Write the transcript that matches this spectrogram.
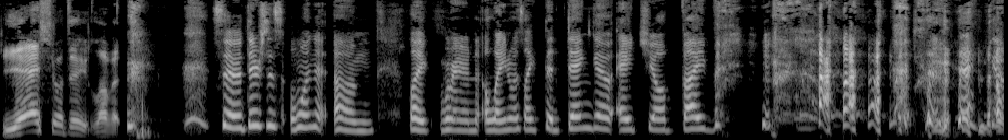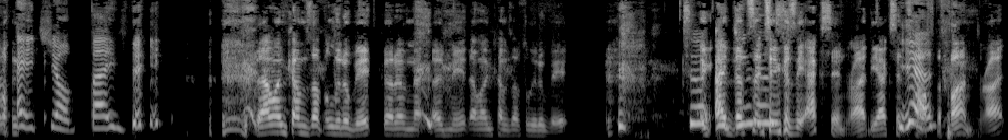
Yeah, sure do. Love it. So there's this one, um, like when Elaine was like, "The dingo ate your baby." the dingo one, ate your baby. that one comes up a little bit. Gotta admit, that one comes up a little bit. So are that's it too, because the accent, right? The accent Yeah. half the fun, right?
